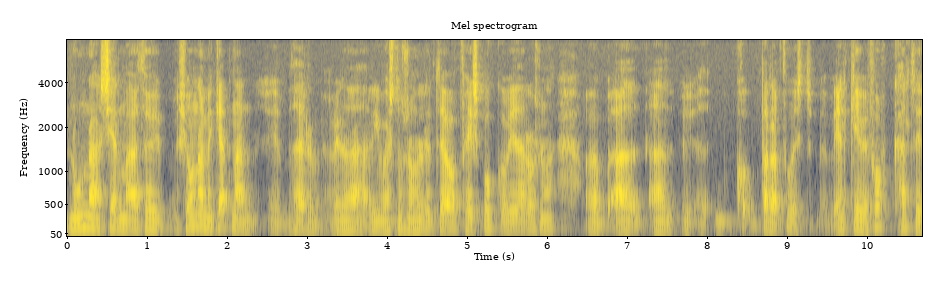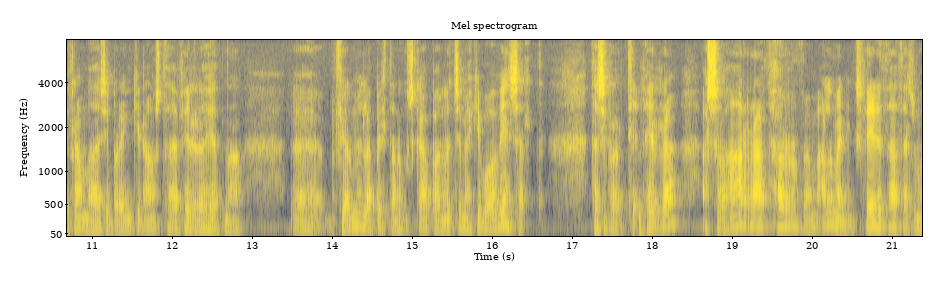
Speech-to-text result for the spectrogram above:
núna sér maður þau sjóna mig gernan það er verið að rýfast um svona hluti á Facebook og viðar og svona að, að bara þú veist, velgefi fólk heldur því fram að það sé bara engin ástæði fyrir að hérna fjölmjöla byrta náttúrulega skapaðan sem ekki búið að vinsalt það sé bara þeirra að svara þörfum almennings fyrir það þessum,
